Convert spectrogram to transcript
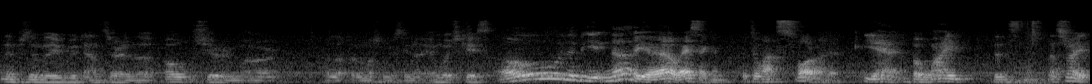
then presumably we would answer in the all shirim are halacha and mashma sinai, in which case, Oh, no, you- no, yeah. Wait a second. We're talking about svara here. yeah, but why? That's, that's right.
